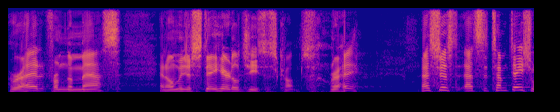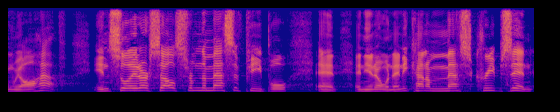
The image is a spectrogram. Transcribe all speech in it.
right, from the mess, and let me just stay here till Jesus comes, right? That's just, that's the temptation we all have. Insulate ourselves from the mess of people, and, and you know, when any kind of mess creeps in,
